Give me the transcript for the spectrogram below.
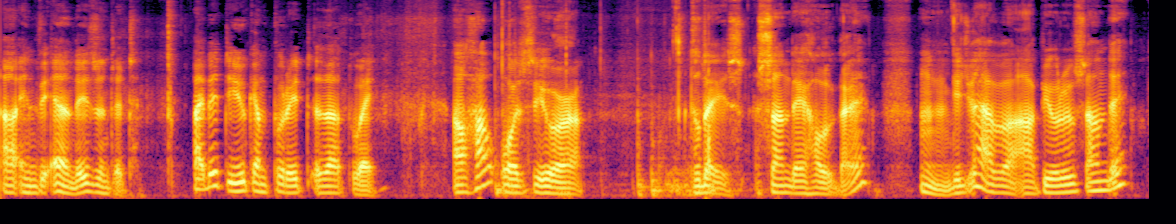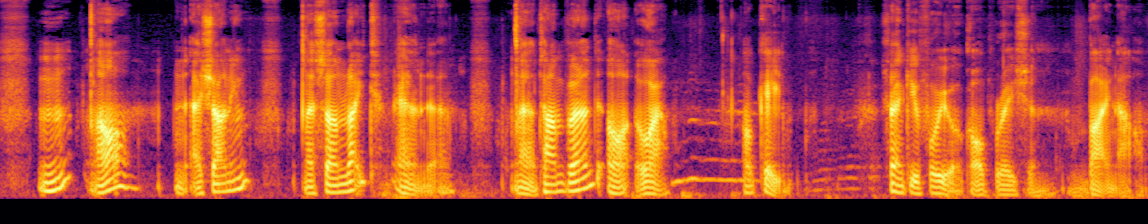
uh, in the end, isn't it? I bet you can put it that way. Uh, how was your today's Sunday holiday? Mm, did you have a, a beautiful Sunday? Mm? Oh, a shining a sunlight and uh, uh, sunburned? Oh, wow. Okay. Thank you for your cooperation. Bye now.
